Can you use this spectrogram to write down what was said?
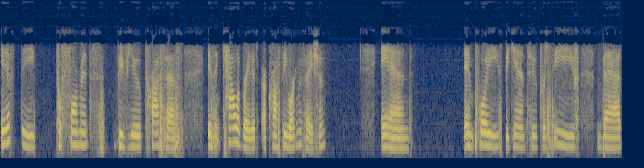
if the performance review process isn't calibrated across the organization and employees begin to perceive that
